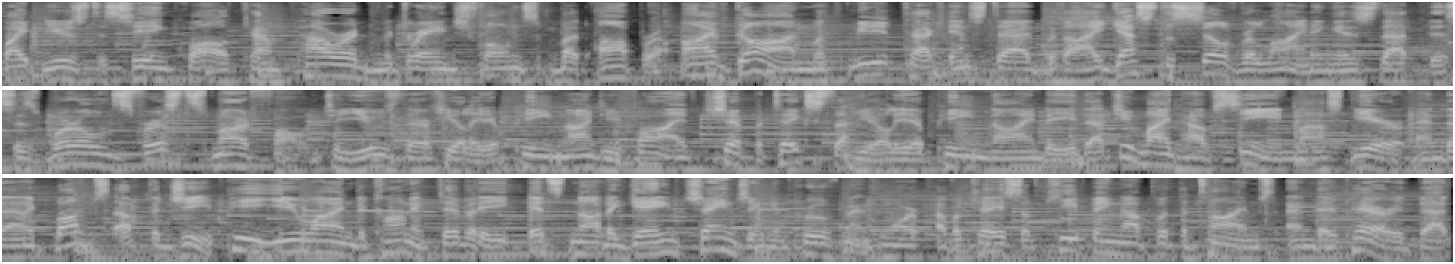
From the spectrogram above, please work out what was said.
quite used to seeing Qualcomm powered mid-range phones but Oppo I've gone with MediaTek instead with I guess the silver lining is that this is world's first smartphone to use their Helio P95 chip. It takes the Helio P90 that you might have seen last year and then it bumps up the GPU and the connectivity, it's not a game-changing improvement more of a case of keeping up with the times and they paired that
